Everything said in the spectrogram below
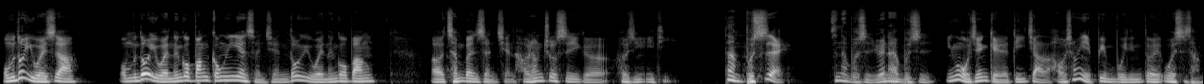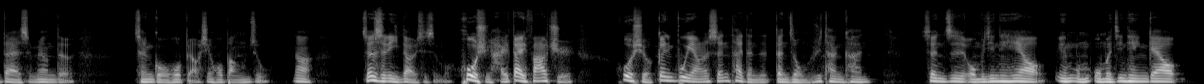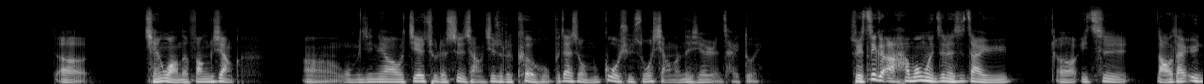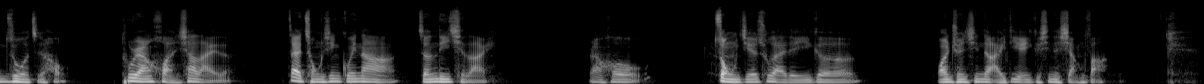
我们都以为是啊，我们都以为能够帮供应链省钱，都以为能够帮呃成本省钱，好像就是一个核心议题，但不是哎，真的不是，原来不是，因为我今天给了低价了，好像也并不一定对为市场带来什么样的成果或表现或帮助。那真实利益到底是什么？或许还待发掘，或许有更不一样的生态等着等着我们去探勘，甚至我们今天要，因为我们我们今天应该要呃前往的方向。呃，我们今天要接触的市场、接触的客户，不再是我们过去所想的那些人才对。所以这个啊哈 moment 真的是在于，呃，一次脑袋运作之后，突然缓下来了，再重新归纳整理起来，然后总结出来的一个完全新的 idea，一个新的想法。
